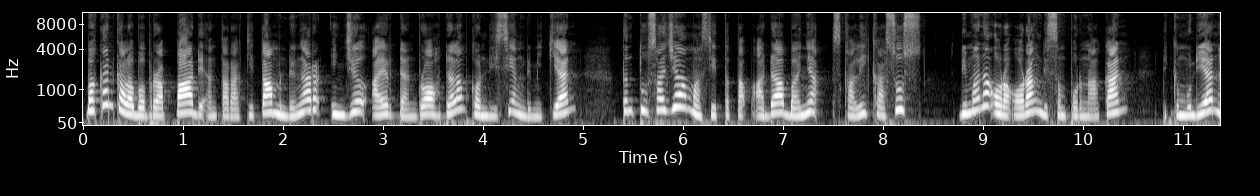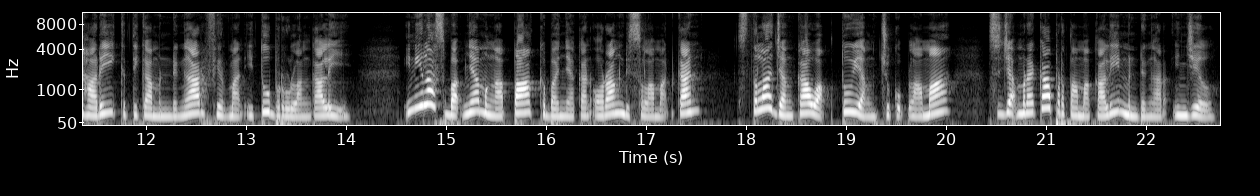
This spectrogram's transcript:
Bahkan kalau beberapa di antara kita mendengar Injil air dan roh dalam kondisi yang demikian, tentu saja masih tetap ada banyak sekali kasus di mana orang-orang disempurnakan di kemudian hari ketika mendengar firman itu berulang kali. Inilah sebabnya mengapa kebanyakan orang diselamatkan setelah jangka waktu yang cukup lama sejak mereka pertama kali mendengar Injil.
